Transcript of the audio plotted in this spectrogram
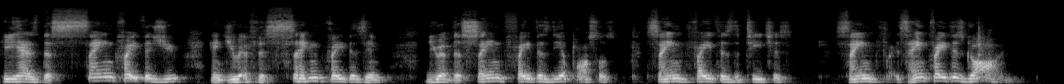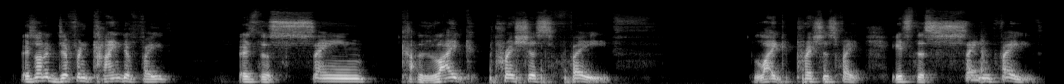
He has the same faith as you, and you have the same faith as him. You have the same faith as the apostles, same faith as the teachers, same, same faith as God. It's not a different kind of faith. It's the same, like precious faith. Like precious faith. It's the same faith.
